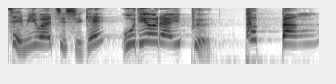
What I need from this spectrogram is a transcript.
재미와 지식의 오디오 라이프 팝빵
